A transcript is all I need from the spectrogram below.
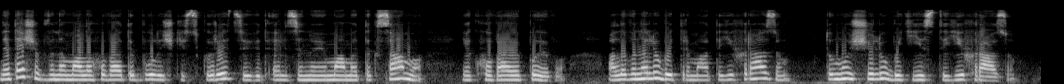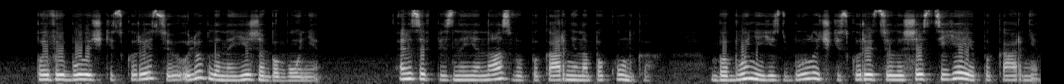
Не те, щоб вона мала ховати булочки з корицею від Ельзиної мами так само, як ховає пиво, але вона любить тримати їх разом, тому що любить їсти їх разом. Пиво й булочки з корицею улюблена їжа бабуні. Ельза впізнає назву пекарня на пакунках. Бабуня їсть булочки з курицею лише з цієї пекарні,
